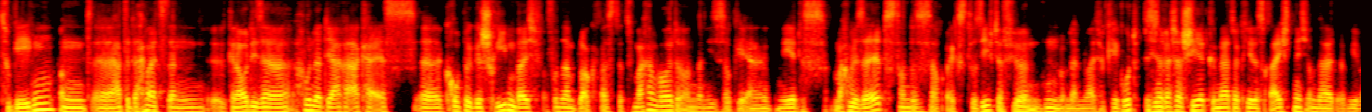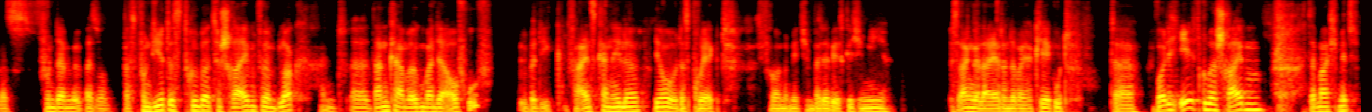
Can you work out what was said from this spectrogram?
zugegen und äh, hatte damals dann äh, genau dieser 100 Jahre AKS-Gruppe äh, geschrieben, weil ich auf unserem Blog was dazu machen wollte und dann hieß es, okay, äh, nee, das machen wir selbst und das ist auch exklusiv dafür und, und dann war ich, okay, gut, bisschen recherchiert, gemerkt, okay, das reicht nicht, um da halt irgendwie was fundament, also was Fundiertes drüber zu schreiben für einen Blog und äh, dann kam irgendwann der Aufruf über die Vereinskanäle, jo, das Projekt Frauen und Mädchen bei der WSG Chemie ist angeleiert und da war ich, okay, gut, da wollte ich eh drüber schreiben, da mache ich mit.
